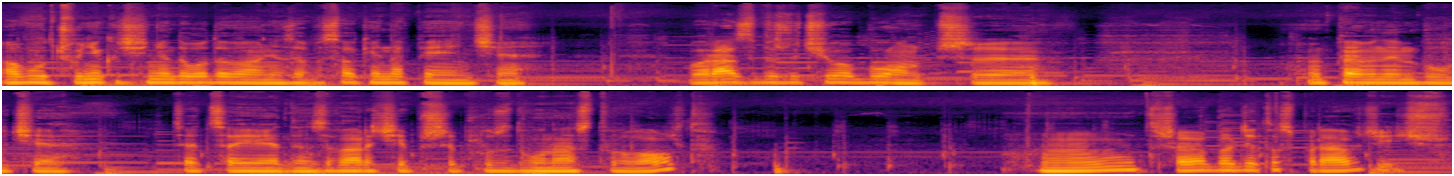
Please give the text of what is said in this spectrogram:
Obwód czujnika się nie do ładowania, za wysokie napięcie. Bo raz wyrzuciło błąd przy pełnym bucie CC1 zwarcie przy plus 12 V. Hmm, trzeba będzie to sprawdzić.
